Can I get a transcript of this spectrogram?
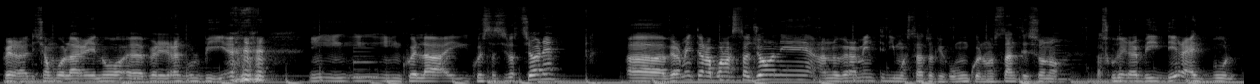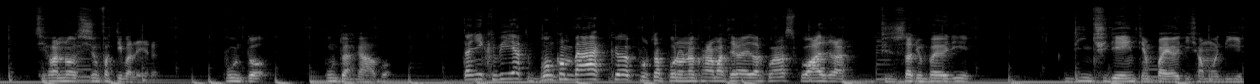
per diciamo la Renault, eh, per il Red Bull B in, in, in, quella, in questa situazione. Uh, veramente una buona stagione, hanno veramente dimostrato che comunque nonostante sono la scuderia B di Red Bull, si, fanno, si sono fatti valere. Punto, punto a capo. Daniel Kvyat, buon comeback, purtroppo non è ancora materiale da alcuna squadra, ci sono stati un paio di di incidenti, un paio diciamo di,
